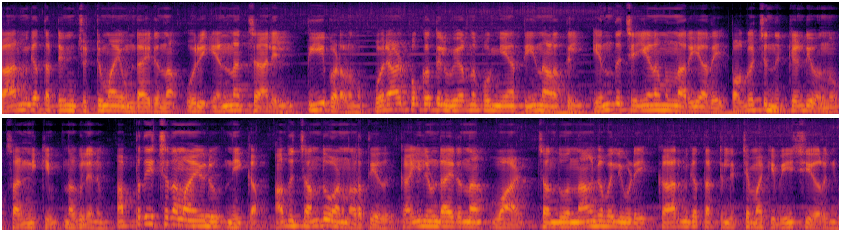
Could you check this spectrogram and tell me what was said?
കാർമിക തട്ടിനും ചുറ്റുമായി ഉണ്ടായിരുന്ന ഒരു എണ്ണച്ചാലിൽ തീ പടർന്നു. ഒരാൾ പൊക്കത്തിൽ ഉയർന്നു പൊങ്ങിയ തീനാളത്തിൽ എന്ത് ചെയ്യണമെന്നറിയാതെ പകച്ചു നിൽക്കേണ്ടി വന്നു സണ്ണിക്കും നകുലനും. അപ്രതീക്ഷിതമായൊരു നീക്കം. അത് ചന്തുവാണ് നടത്തിയത്. കയ്യിലുണ്ടായിരുന്ന വാൾ ചന്തു നാഗവല്ലിയുടെ കാർമിക തട്ട് ലക്ഷ്യമാക്കി വീശിയെറിഞ്ഞു.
